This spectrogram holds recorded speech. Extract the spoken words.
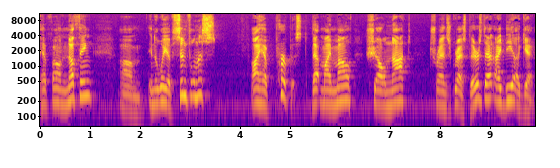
have found nothing um, in the way of sinfulness. I have purposed that my mouth shall not transgress. There's that idea again.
